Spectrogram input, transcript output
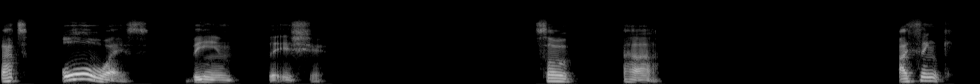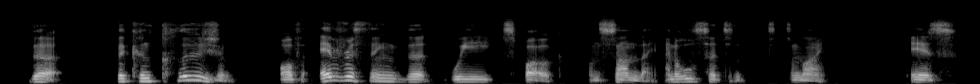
That's always been the issue. So uh, I think the the conclusion of everything that we spoke on Sunday and also tonight is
